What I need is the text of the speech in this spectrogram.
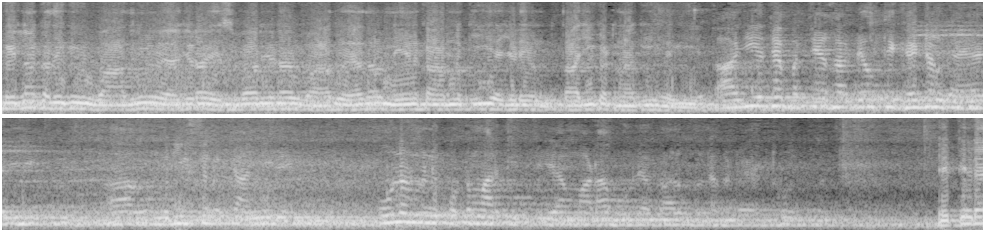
ਪਹਿਲਾਂ ਕਦੇ ਕੋਈ ਵਿਵਾਦ ਨਹੀਂ ਹੋਇਆ ਜਿਹੜਾ ਇਸ ਵਾਰ ਜਿਹੜਾ ਵਿਵਾਦ ਹੋਇਆ ਦਾ ਮੇਨ ਕਾਰਨ ਕੀ ਹੈ ਜਿਹੜੇ ਤਾਜੀ ਘਟਨਾ ਕੀ ਹੈਗੀ ਹੈ? ਤਾਂ ਜੀ ਇੱਥੇ ਬੱਚੇ ਸਾਡੇ ਉੱਥੇ ਖੇਡਣ ਗਏ ਆ ਜੀ ਆ ਮਰੀਕ ਸਿੰਘ ਚਾਨੀ ਦੇ। ਉਹਨਾਂ ਨੇ ਮੈਨੂੰ ਕੁੱਟਮਾਰ ਕੀਤੀ ਆ ਮਾੜਾ ਬੋਲਿਆ ਗਾਲ ਕੱਢਿਆ ਇੱਥੋਂ। ਇਹ ਕਿਹੜਾ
